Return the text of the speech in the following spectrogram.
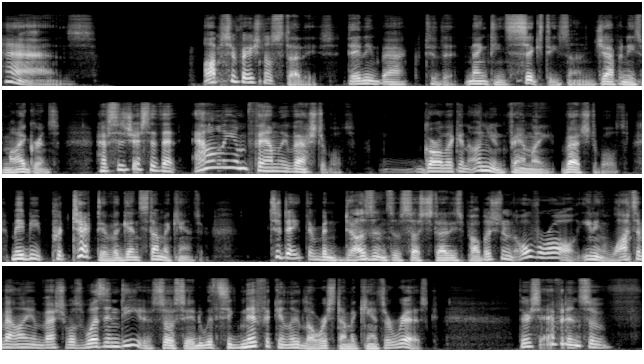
has. Observational studies dating back to the 1960s on Japanese migrants have suggested that allium family vegetables, garlic and onion family vegetables, may be protective against stomach cancer. To date, there have been dozens of such studies published, and overall, eating lots of allium vegetables was indeed associated with significantly lower stomach cancer risk. There's evidence of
